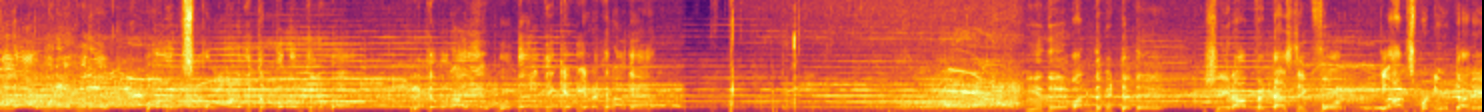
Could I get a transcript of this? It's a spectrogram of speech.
இல்ல ஒரு ஒரு பவுன்ஸ் ஆனதுக்கு அப்புறம் திரும்ப ரிகவர் ஆகி முதல் விக்கெட் இழக்கிறாங்க. இது வந்து விட்டது ஸ்ரீராம் ஃபென்டாஸ்டிக் ஃபோர் கிளான்ஸ் பண்ணி விட்டாரு.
